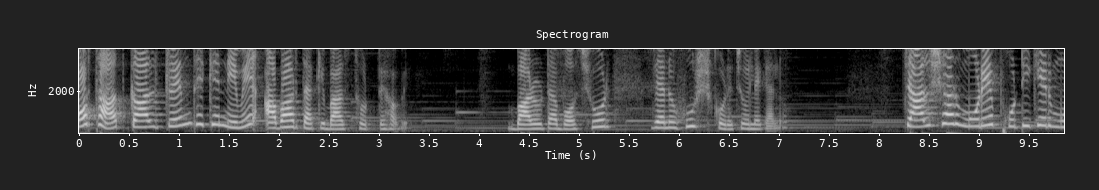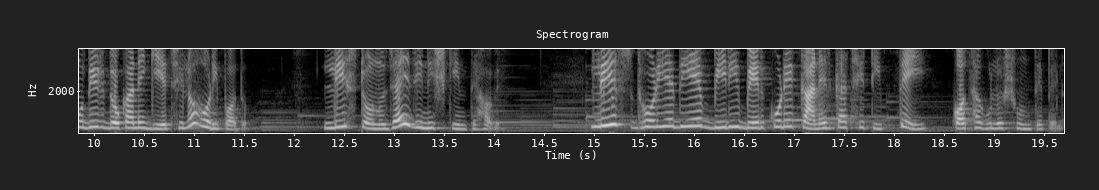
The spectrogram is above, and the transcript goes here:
অর্থাৎ কাল ট্রেন থেকে নেমে আবার তাকে বাস ধরতে হবে। বারোটা বছর যেন হুশ করে চলে গেল। চালসার মোড়ে ফটিকের মুদির দোকানে গিয়েছিল হরিপদ। লিস্ট অনুযায়ী জিনিস কিনতে হবে। লিস্ট ধরিয়ে দিয়ে বিড়ি বের করে কানের কাছে টিপতেই কথাগুলো শুনতে পেল।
